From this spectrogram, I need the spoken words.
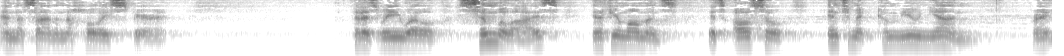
and the Son and the Holy Spirit. That as we will symbolize in a few moments, it's also intimate communion, right?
